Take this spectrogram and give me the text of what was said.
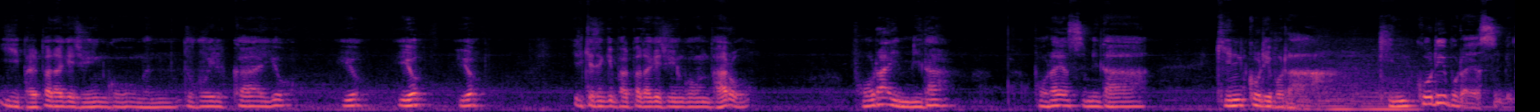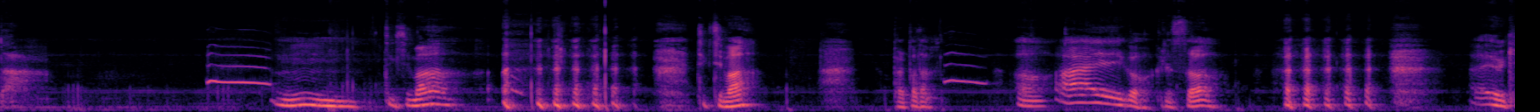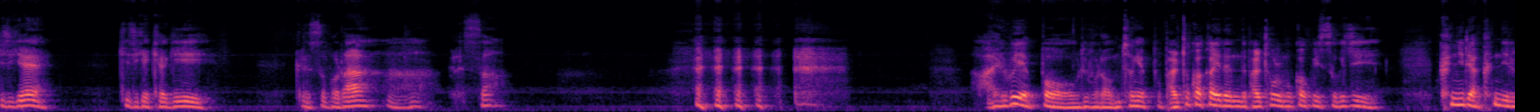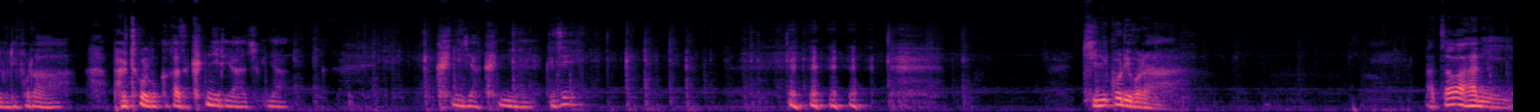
이 발바닥의 주인공은 누구일까요? 요, 요, 요. 이렇게 생긴 발바닥의 주인공은 바로 보라입니다. 보라였습니다. 긴 꼬리 보라. 긴 꼬리 보라였습니다. 음, 찍지 마. 찍지 마. 발바닥. 어, 아이고, 그랬어. 기지개. 기지개 켜기. 그랬어, 보라. 어, 그랬어. 아이고, 예뻐. 우리 보라 엄청 예뻐. 발톱 깎아야 되는데 발톱을 못 깎고 있어. 그지? 큰일이야, 큰일. 우리 보라. 발톱을 못 깎아서 큰일이야. 아주 그냥. 큰일이야, 큰일. 그지? 긴 꼬리 보라. 바짜와 하니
